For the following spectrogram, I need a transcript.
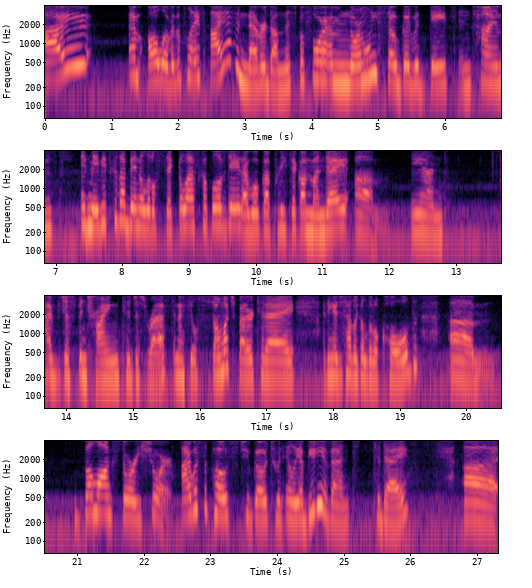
I am all over the place. I have never done this before. I'm normally so good with dates and times. And maybe it's because I've been a little sick the last couple of days. I woke up pretty sick on Monday. Um, and I've just been trying to just rest and I feel so much better today. I think I just had like a little cold. Um, but long story short, I was supposed to go to an Ilia beauty event today. Uh,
